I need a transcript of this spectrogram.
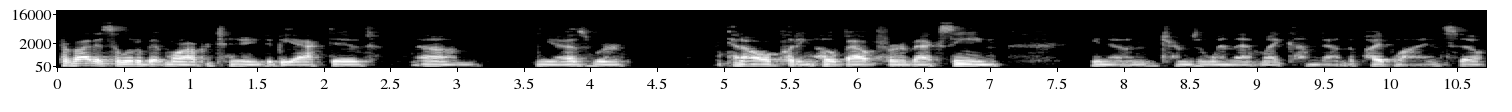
provide us a little bit more opportunity to be active. Um, you know, as we're kind of all putting hope out for a vaccine, you know, in terms of when that might come down the pipeline. So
